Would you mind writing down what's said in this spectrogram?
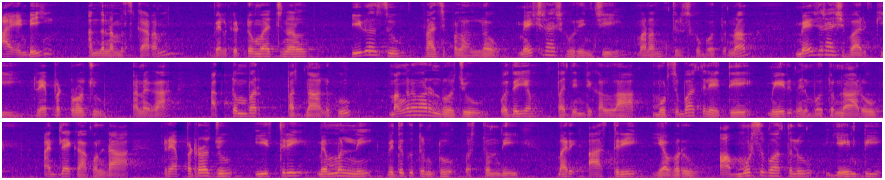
హాయ్ అండి అందరు నమస్కారం. వెల్కమ్ టు మై ఛానల్ ఈరోజు రాశిఫలాల్లో మేషరాశి గురించి మనం తెలుసుకోబోతున్నాం. మేషరాశి వారికి రేపటి రోజు అనగా అక్టోబర్ పద్నాలుగు మంగళవారం రోజు ఉదయం పదింటికల్లా మూడు అయితే మీరు వినబోతున్నారు. అంతేకాకుండా రేపటి రోజు ఈ స్త్రీ మిమ్మల్ని వెతుకుతుంటూ వస్తుంది. మరి ఆ స్త్రీ ఎవరు? ఆ మూడు శుభార్తలు ఏంటి?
